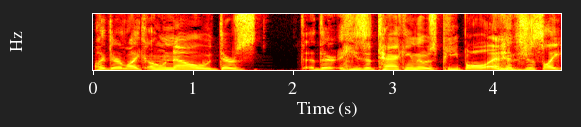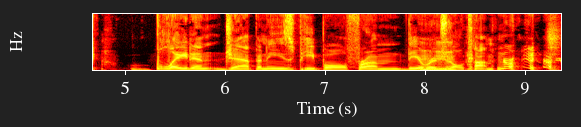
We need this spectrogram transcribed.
like they're like, oh no, there's, there, he's attacking those people. And it's just like blatant Japanese people from the mm-hmm. original Kamen Rider.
